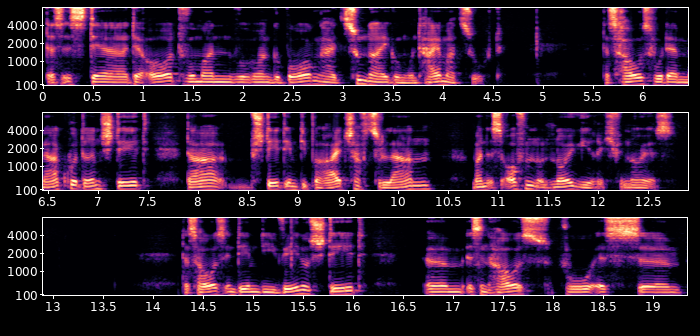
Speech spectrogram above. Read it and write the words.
das ist der, der Ort, wo man, wo man Geborgenheit, Zuneigung und Heimat sucht. Das Haus, wo der Merkur drin steht, da steht eben die Bereitschaft zu lernen. Man ist offen und neugierig für Neues. Das Haus, in dem die Venus steht, ähm, ist ein Haus, wo es, ähm,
